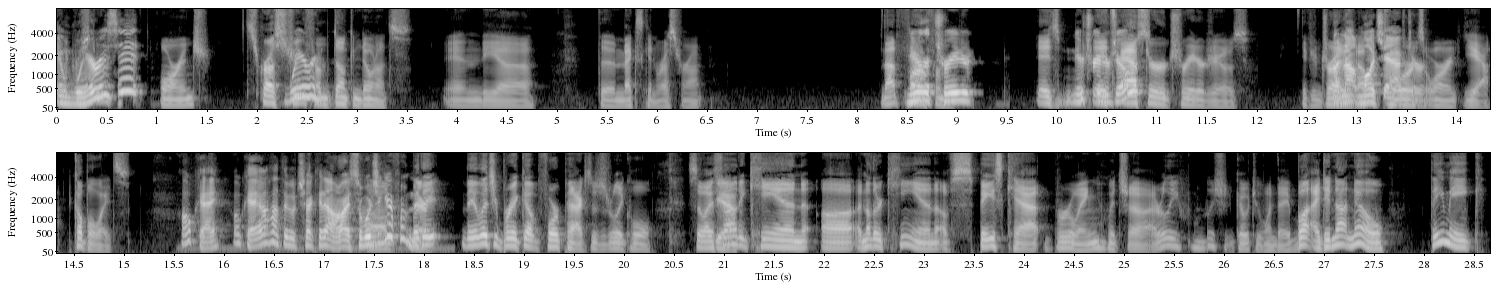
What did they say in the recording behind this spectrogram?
And where store? is it? Orange. It's across the street Where from Dunkin' Donuts in the uh the Mexican restaurant. Not far Near the from, Trader. It's near Trader it's Joe's? after Trader Joe's. If you're driving but not much after. Orange, yeah, a couple lights. Okay, okay, I'll have to go check it out. All right, so what'd you Um, get from there? They they let you break up four packs, which is really cool. So I Yeah. found a can, uh, another can of Space Cat Brewing, which uh, I really really should go to one day. But I did not know they make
